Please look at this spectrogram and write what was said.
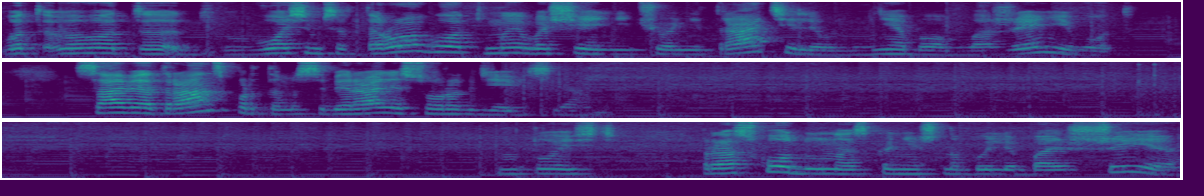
Вот, вот 82 э, год мы вообще ничего не тратили, не было вложений, вот. С авиатранспорта мы собирали 49 лямов. Ну, то есть, расходы у нас, конечно, были большие.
